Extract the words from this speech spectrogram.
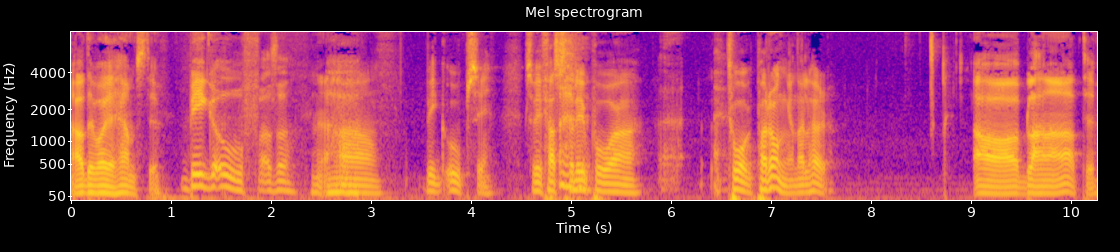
Ja det var ju hemskt ju. Big oof alltså Ja, big oopsie. Så vi festade ju på uh, tågperrongen, eller hur? Ja, bland annat ju.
